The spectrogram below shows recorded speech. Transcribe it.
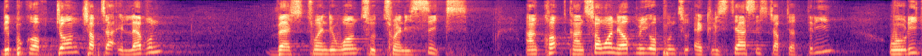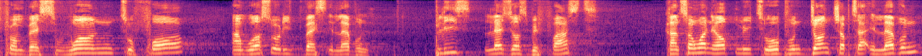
the book of John, chapter 11, verse 21 to 26. And can someone help me open to Ecclesiastes chapter 3? We'll read from verse 1 to 4, and we'll also read verse 11. Please, let's just be fast. Can someone help me to open John chapter 11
